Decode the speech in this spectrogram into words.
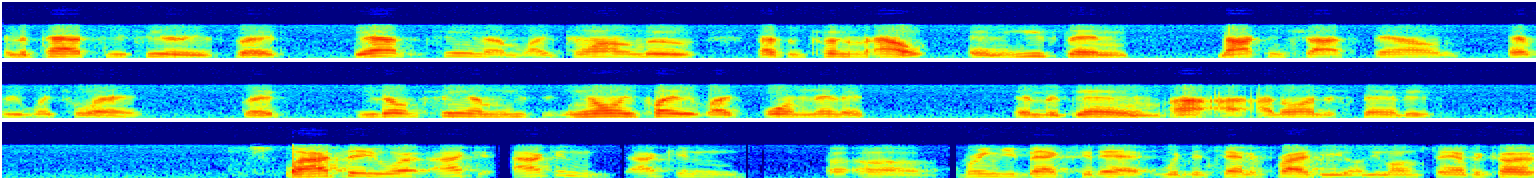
in the past few series, but you haven't seen him. Like Tyronn Lue hasn't put him out, and he's been knocking shots down every which way. But you don't see him. He's he only played like four minutes in the game. I I, I don't understand it. Well, I tell you what, I can I can I can uh, uh, bring you back to that with the Channing Frye deal. You know what I'm saying? Because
